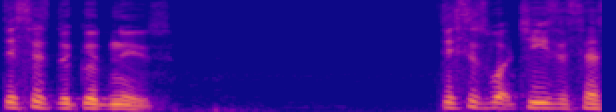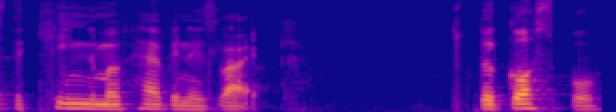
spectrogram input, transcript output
This is the good news. This is what Jesus says the kingdom of heaven is like the gospel.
